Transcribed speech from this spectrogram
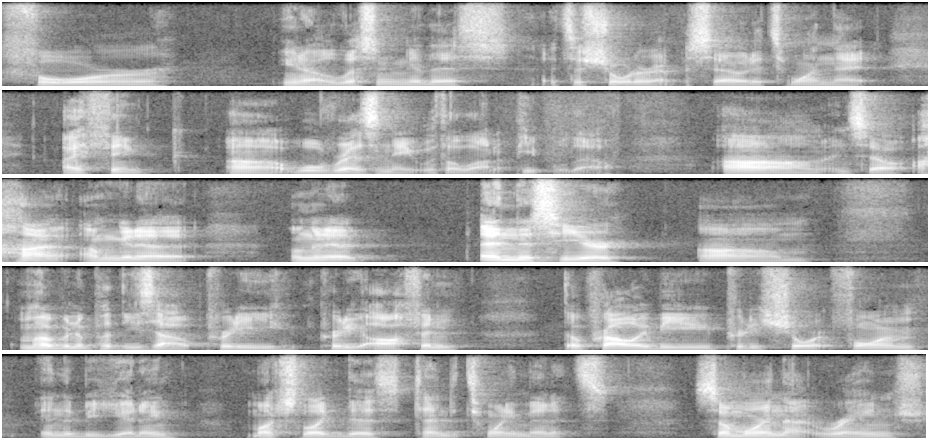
for you know listening to this. It's a shorter episode. It's one that I think uh, will resonate with a lot of people though. Um, and so I, I'm gonna I'm gonna end this here. Um, I'm hoping to put these out pretty pretty often. They'll probably be pretty short form in the beginning, much like this, 10 to 20 minutes, somewhere in that range.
